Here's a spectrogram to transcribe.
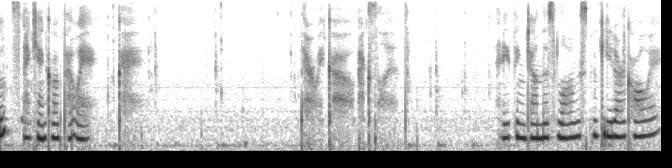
Oops, I can't go up that way. Okay. There we go. Excellent. Anything down this long, spooky, dark hallway?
